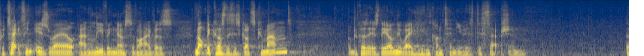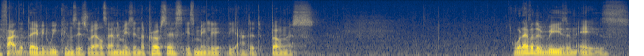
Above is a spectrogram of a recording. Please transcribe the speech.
protecting Israel and leaving no survivors, not because this is God's command, but because it is the only way he can continue his deception. The fact that David weakens Israel's enemies in the process is merely the added bonus. Whatever the reason is,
